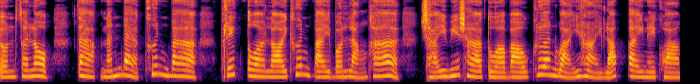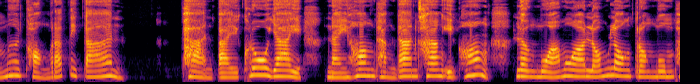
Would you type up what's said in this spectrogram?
จนสลบ จากนั้นแบกขึ้นบ่า พลิกตัวลอยขึ้นไปบนหลังคาใช้วิชาตัวเบาเคลื่อนไหวหายลับไปในความมืดของรัตติการ ผ่านไปครู่ใหญ่ในห้องทางด้านข้างอีกห้องเลิงหมัวมัวล้มลงตรงมุมผ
